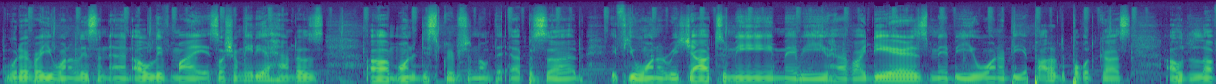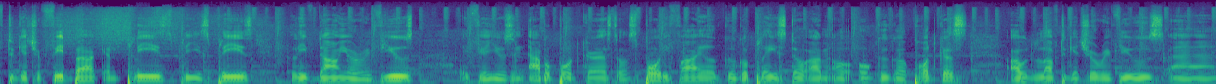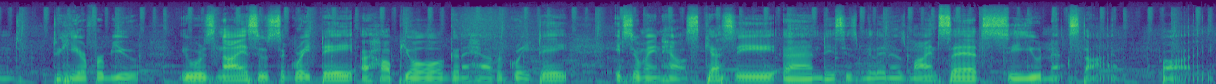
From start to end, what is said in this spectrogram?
whatever you want to listen and i'll leave my social media handles um, on the description of the episode if you want to reach out to me maybe you have ideas maybe you want to be a part of the podcast i would love to get your feedback and please please please leave down your reviews if you're using Apple Podcast or Spotify or Google Play Store or, or Google Podcast, I would love to get your reviews and to hear from you. It was nice. It was a great day. I hope you're gonna have a great day. It's your main house, Cassie, and this is Millennials Mindset. See you next time. Bye.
